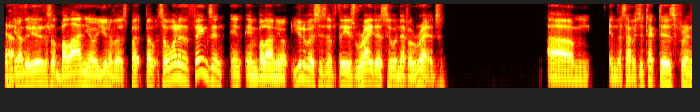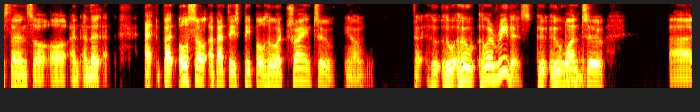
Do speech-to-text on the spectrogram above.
yeah. You know, the sort of Bolaño universe. But but so one of the things in in in Bolaño universe is of these writers who were never read. Um, in the Savage Detectives, for instance, or or and and the, uh, but also about these people who are trying to, you know, who who who who are readers who who want mm -hmm. to uh,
